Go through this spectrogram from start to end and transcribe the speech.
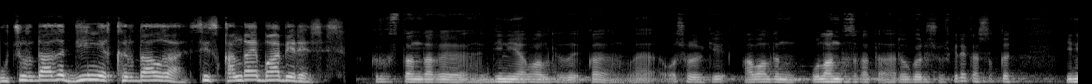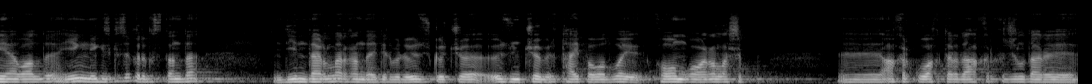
Учурдагы диний кырдаалга сиз кандай баа бересиз кыргызстандагы диний абалдыга ошол абалдын уландысы катары көрүшүбүз керек. Акыркы диний абалды эң негизгиси кыргызстанда диндарлар кандайдыр. Бир өзгөчө өзүнчө бир тайпа болбой коомго аралашып э, акыркы убактарда акыркы жылдары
